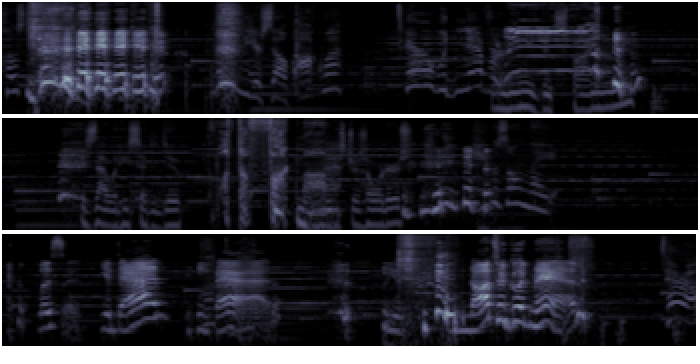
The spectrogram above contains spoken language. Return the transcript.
close to. Listen to yourself, Aqua. Terra would never. You mean you've been spying on me? Is that what he said to do? What the fuck, mom? Master's orders. He was only. Listen, your dad, he bad. He's not a good man. Terra,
